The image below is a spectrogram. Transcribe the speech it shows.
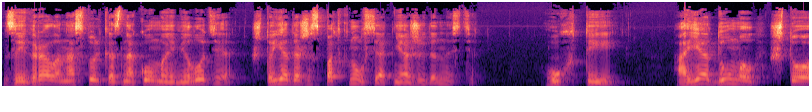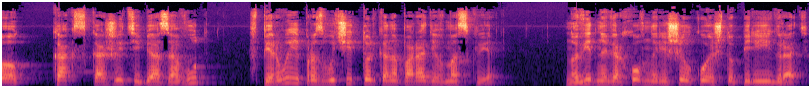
заиграла настолько знакомая мелодия, что я даже споткнулся от неожиданности – Ух ты! А я думал, что «Как скажи тебя зовут» впервые прозвучит только на параде в Москве. Но, видно, Верховный решил кое-что переиграть.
